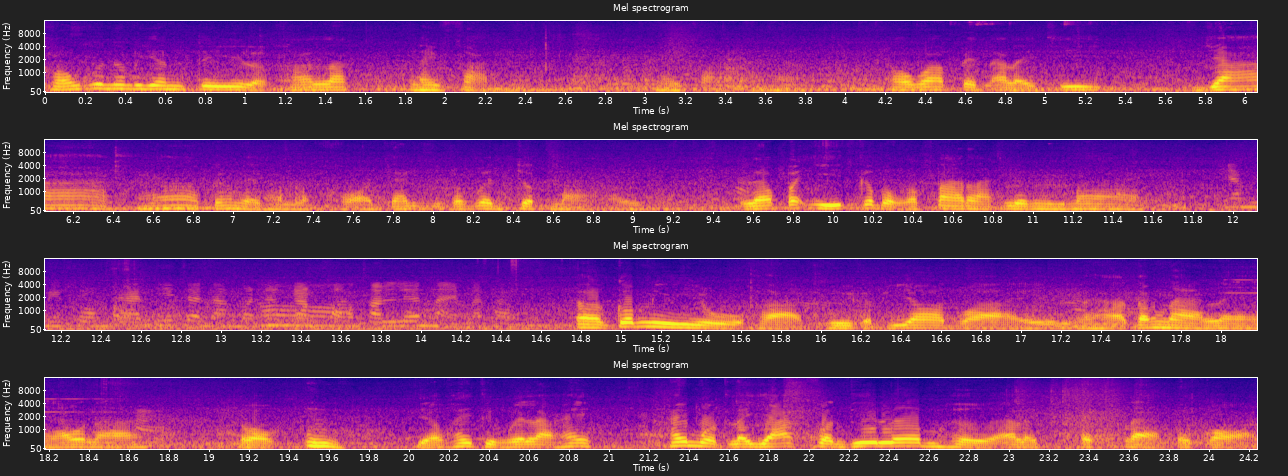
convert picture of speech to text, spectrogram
ของคุณนพยันตีเหรอคะรักในฝันในฝันนะฮะเพราะว่าเป็นอะไรที่ยากมากตั้งแต่ทำละครยากที่สุดเพราะเป็นจดหมาย แล้วป้าอีทก็บอกว่าป้ารักเรื่องนี้มาก ยังมีโครงการที่จะนำวรรณกรรมของท่านเรื่องไหนมาทำเออก็มีอยู่ค่ะคุยกับพี่ยอดไว้นะฮะตั้งนานแล้วนะบอกอืมเดี๋ยวให้ถึงเวลาให้ ให้หมดระยะคนที่เริ่มเห่ออะไรแปลกๆไปก่อน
